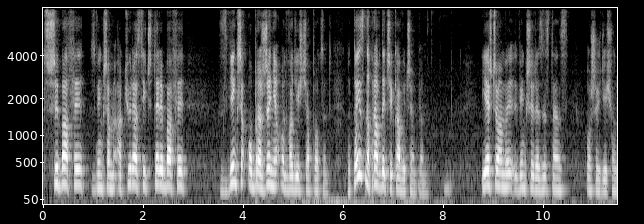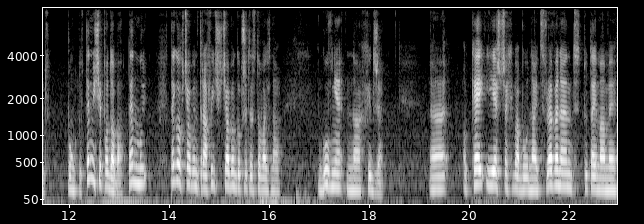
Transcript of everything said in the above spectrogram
3 buffy, zwiększamy accuracy, 4 buffy, zwiększa obrażenia o 20%. No to jest naprawdę ciekawy champion. I jeszcze mamy większy resistance o 60 punktów. Ten mi się podoba. Ten mój, tego chciałbym trafić, chciałbym go przetestować na głównie na Hydrze. E, ok, i jeszcze chyba był Knights Revenant. Tutaj mamy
